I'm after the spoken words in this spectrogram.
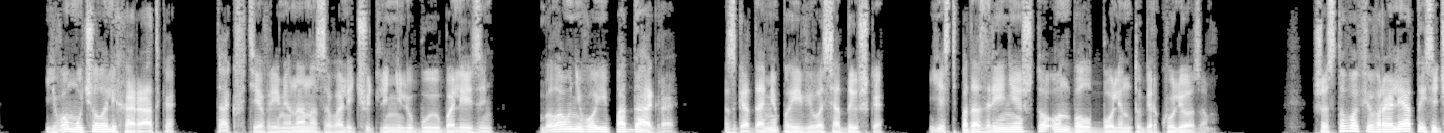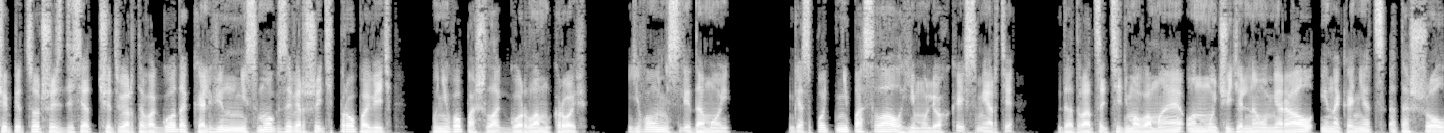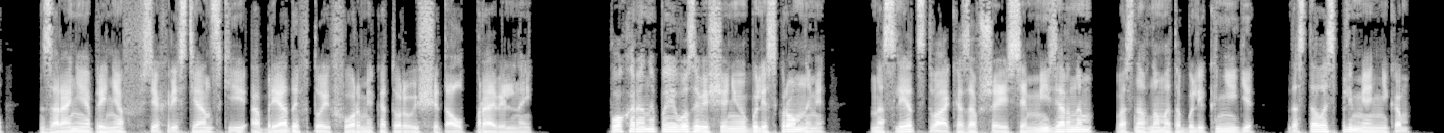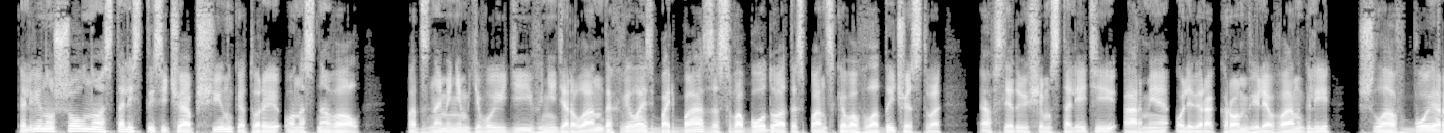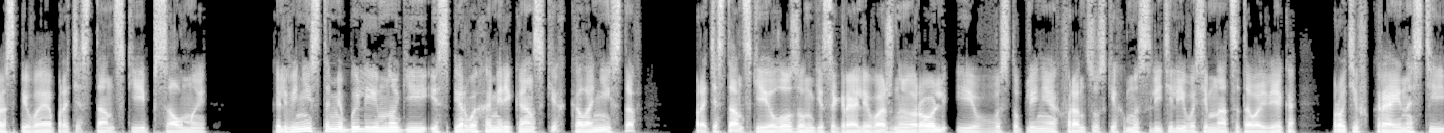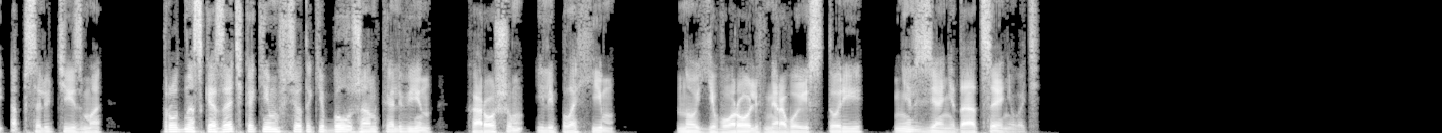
Его мучила лихорадка, так в те времена называли чуть ли не любую болезнь. Была у него и подагра. С годами появилась одышка. Есть подозрение, что он был болен туберкулезом. 6 февраля 1564 года Кальвин не смог завершить проповедь, у него пошла горлом кровь. Его унесли домой. Господь не послал ему легкой смерти — до 27 мая он мучительно умирал и, наконец, отошел, заранее приняв все христианские обряды в той форме, которую считал правильной. Похороны по его завещанию были скромными. Наследство, оказавшееся мизерным, в основном это были книги, досталось племянникам. Кальвин ушел, но остались тысячи общин, которые он основал. Под знаменем его идей в Нидерландах велась борьба за свободу от испанского владычества — а в следующем столетии армия Оливера Кромвеля в Англии шла в бой, распевая протестантские псалмы. Кальвинистами были и многие из первых американских колонистов. Протестантские лозунги сыграли важную роль и в выступлениях французских мыслителей XVIII века против крайностей абсолютизма. Трудно сказать, каким все-таки был Жан Кальвин, хорошим или плохим. Но его роль в мировой истории нельзя недооценивать.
